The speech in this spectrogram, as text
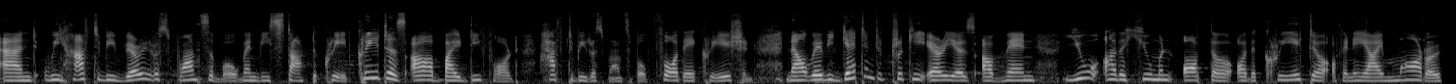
and we have to be very responsible when we start to create. Creators are, by default, have to be responsible for their creation. Now, where we get into tricky areas are when you are the human author or the creator of an AI model,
